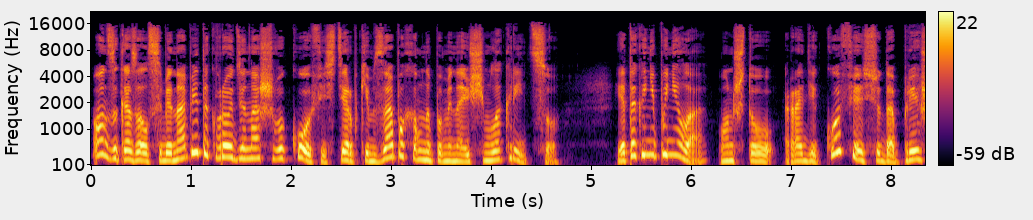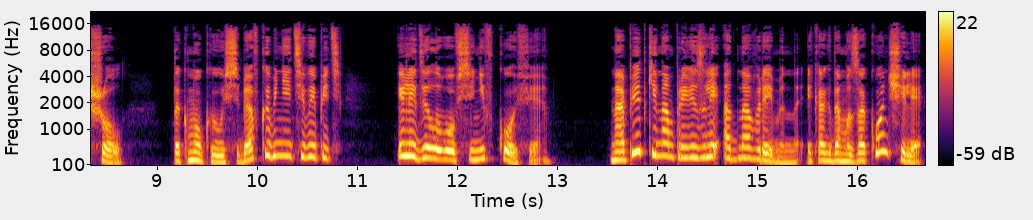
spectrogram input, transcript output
Он заказал себе напиток вроде нашего кофе с терпким запахом, напоминающим лакрицу. Я так и не поняла, он что, ради кофе сюда пришел? Так мог и у себя в кабинете выпить? Или дело вовсе не в кофе? Напитки нам привезли одновременно, и когда мы закончили,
